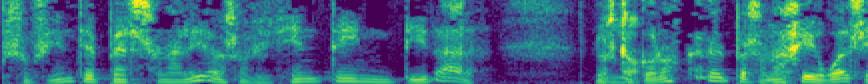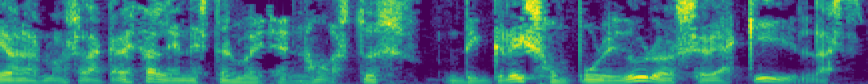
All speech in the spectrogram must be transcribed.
suficiente personalidad o suficiente entidad. Los que conozcan el personaje igual se llevan las manos a la cabeza, leen esto y me dicen, no, esto es Dick Grayson puro y duro, se ve aquí, las,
